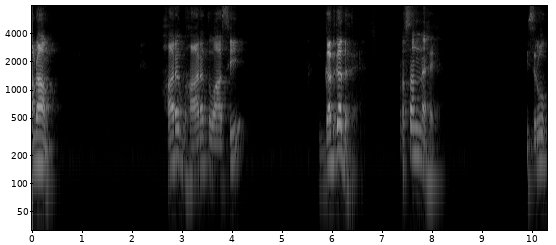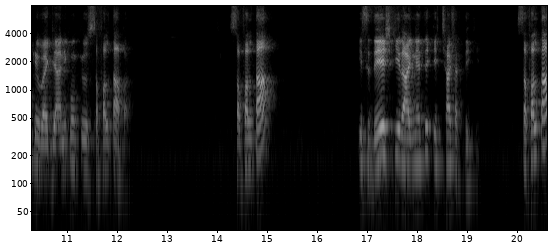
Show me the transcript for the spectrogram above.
राम राम। हर भारतवासी गदगद है, प्रसन्न है इसरो के वैज्ञानिकों की उस सफलता पर। सफलता इस देश की राजनीतिक इच्छा शक्ति की। सफलता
